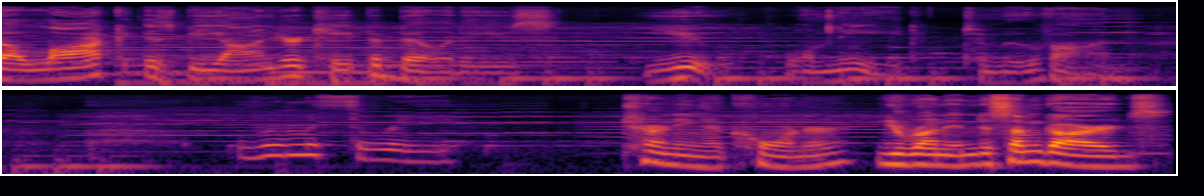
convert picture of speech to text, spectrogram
The lock is beyond your capabilities. You will need to move on. Room three. Turning a corner, you run into some guards.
